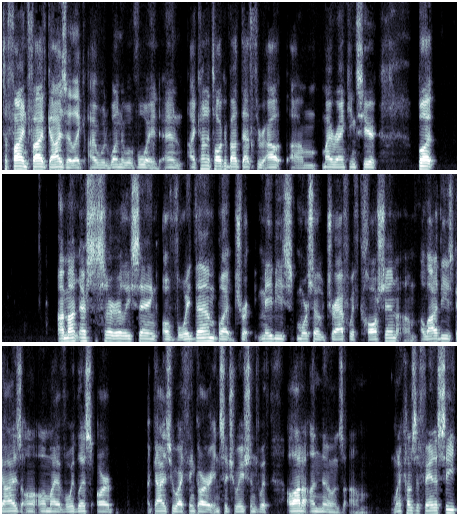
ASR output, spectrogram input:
to find five guys that like I would want to avoid. And I kind of talk about that throughout um, my rankings here, but I'm not necessarily saying avoid them, but dra- maybe more so draft with caution. Um, a lot of these guys on, on, my avoid list are guys who I think are in situations with a lot of unknowns. Um, when it comes to fantasy,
